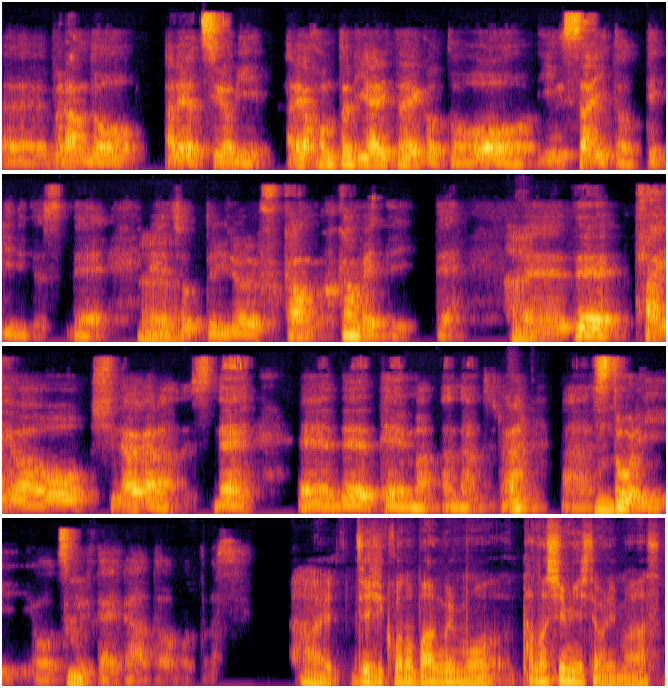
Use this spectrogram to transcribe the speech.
えーブランド、あるいは強み、あるいは本当にやりたいことをインサイト的にですね、うんえーちょっといろいろ深深めていって、はい。えーで、対話をしながらですね、えーで、テーマ、あなんていうのかな、あストーリーを作りたいなと思ってます。はい。ぜひこの番組も楽しみにしております。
